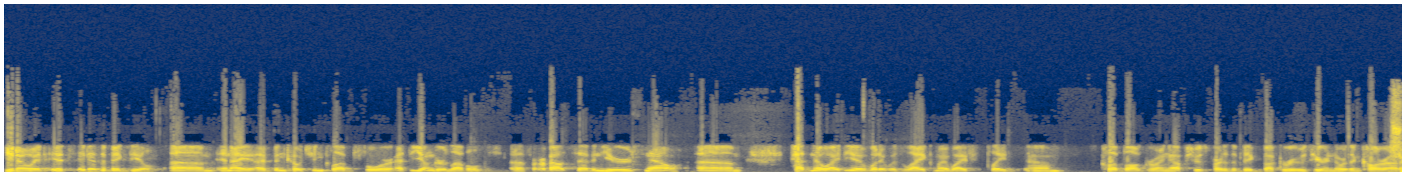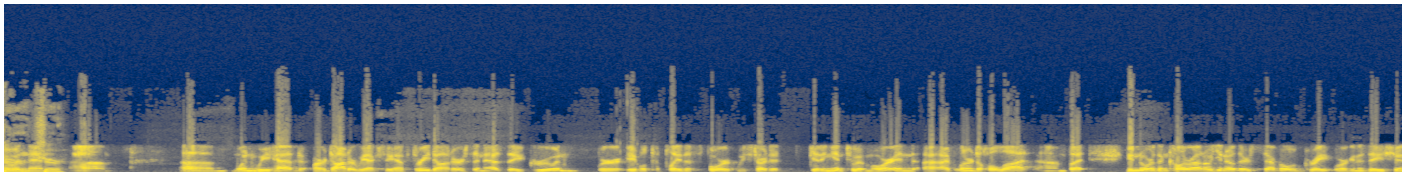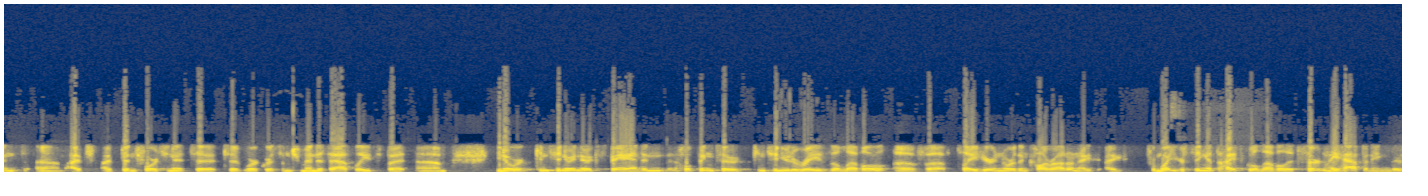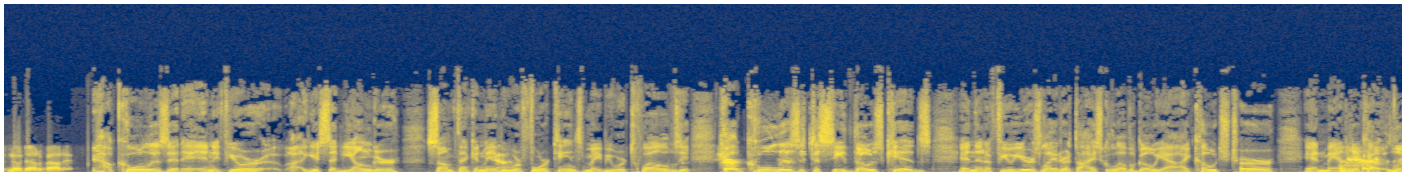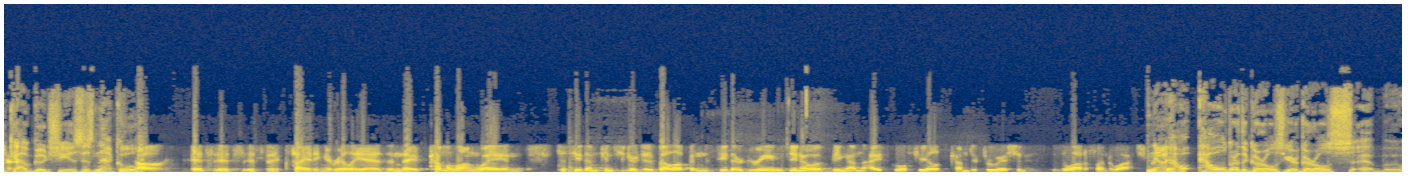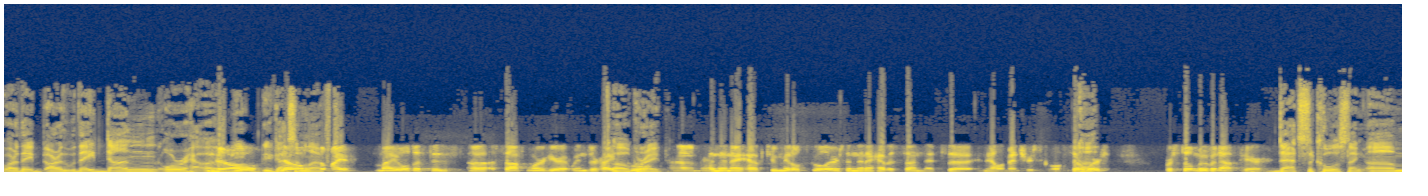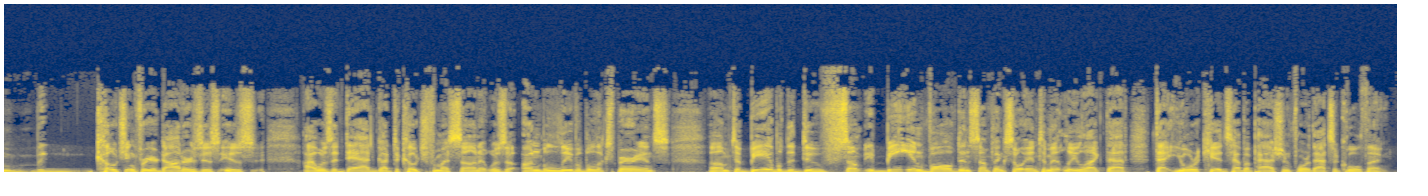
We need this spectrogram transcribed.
You know, it, it, it is a big deal. Um, and I, I've been coaching club for at the younger levels uh, for about seven years now. Um, had no idea what it was like. My wife played um, club ball growing up. She was part of the big Buckaroos here in northern Colorado. Sure, and then sure. um, um, when we had our daughter, we actually have three daughters. And as they grew and were able to play the sport, we started getting into it more, and uh, I've learned a whole lot. Um, but in northern Colorado, you know, there's several great organizations. Um, I've I've been fortunate to to work with some tremendous athletes, but um, you know, we're continuing to expand and hoping to continue to raise the level of uh, play here in northern Colorado. And I, I from what you're seeing at the high school level, it's certainly happening. There's no doubt about it. How cool is it? And if you're, uh, you said younger, so I'm thinking maybe yeah. we're 14s, maybe we're 12s. Sure. How cool yeah. is it to see those kids, and then a few years later at the high school level, go, yeah, I coached her, and man, look how look how good she is. Isn't that cool? Oh, it's it's it's exciting. It really is, and they've come a long way. And to see them continue to develop and see their dreams, you know, of being on the high school field come to fruition is, is a lot of fun to watch. Now, sure. how how old are the girls? Your girls uh, are they are they done or how? No, you, you got no. some left. So my my oldest is uh, a sophomore here at Windsor High oh, School. Oh, great! Um, and then I have two middle schoolers, and then I have a son that's uh, in elementary school. So uh, we're we're still moving up here. That's the coolest thing. Um, coaching for your daughters is is. I was a dad, got to coach for my son. It was an unbelievable experience um, to be able to do something, be involved in something so intimately like that that your kids have a passion for. That's a cool thing.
